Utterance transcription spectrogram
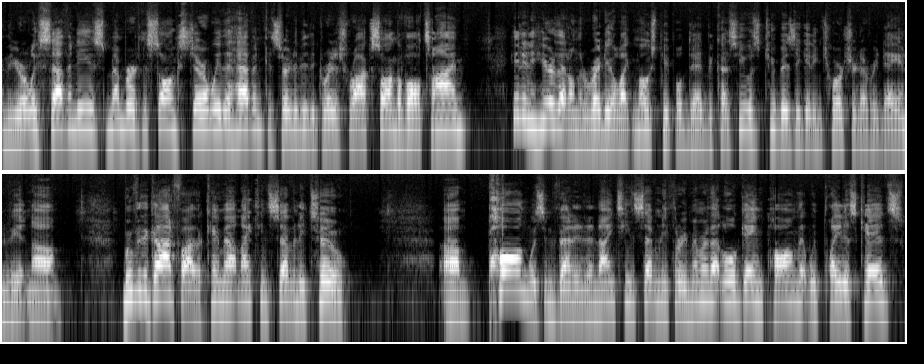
in the early 70s. Remember the song Stairway to Heaven, considered to be the greatest rock song of all time? He didn't hear that on the radio like most people did because he was too busy getting tortured every day in Vietnam. Movie The Godfather came out in 1972. Um, Pong was invented in 1973. Remember that little game Pong that we played as kids?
